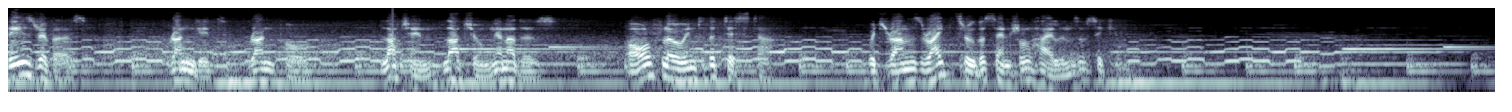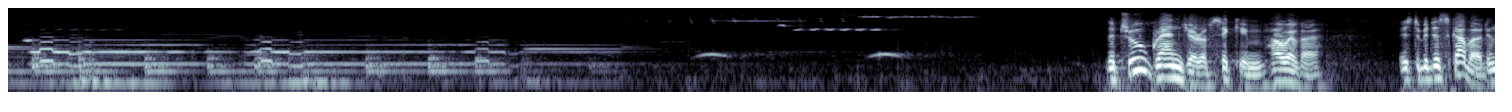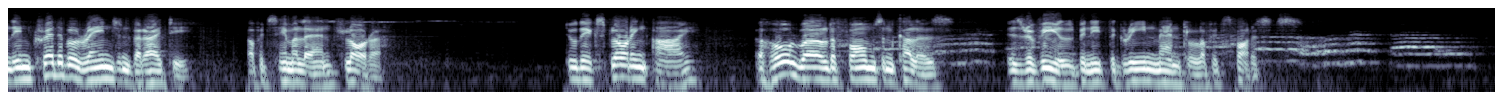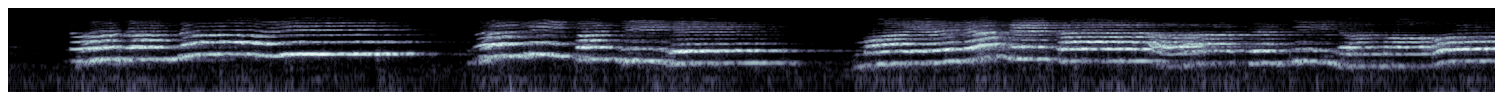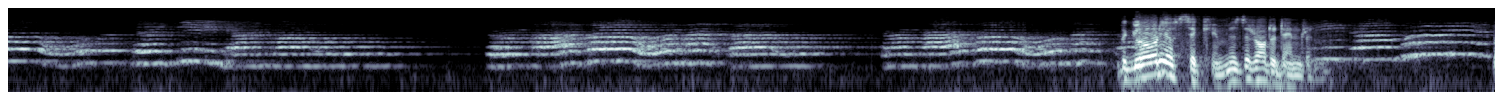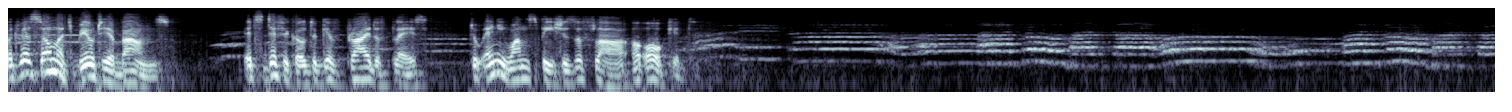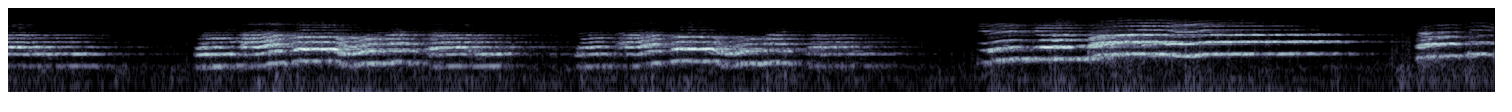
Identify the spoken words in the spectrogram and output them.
These rivers, Rangit, Rangpo, Lachen, Lachung, and others, all flow into the Tista, which runs right through the central highlands of Sikkim. The true grandeur of Sikkim, however, is to be discovered in the incredible range and variety of its Himalayan flora. To the exploring eye, a whole world of forms and colors is revealed beneath the green mantle of its forests. The glory of Sikkim is the rhododendron. But where so much beauty abounds, it's difficult to give pride of place to any one species of flower or orchid.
